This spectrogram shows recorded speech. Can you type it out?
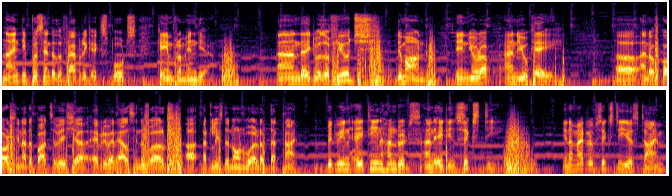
Ninety percent of the fabric exports came from India. And it was of huge demand in Europe and UK uh, and of course in other parts of Asia, everywhere else in the world, uh, at least the known world of that time. Between 1800s and 1860, in a matter of sixty years' time,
